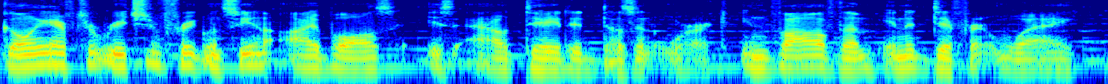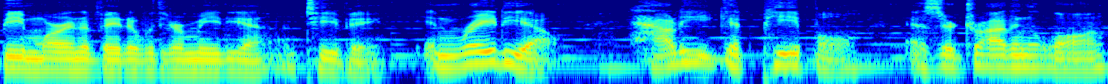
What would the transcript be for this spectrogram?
Going after reach and frequency and eyeballs is outdated, doesn't work. Involve them in a different way. Be more innovative with your media and TV. In radio, how do you get people as they're driving along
